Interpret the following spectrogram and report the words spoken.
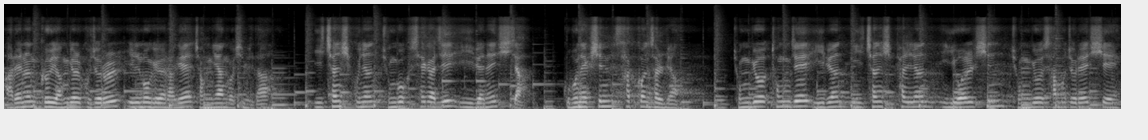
아래는 그 연결 구조를 일목요연하게 정리한 것입니다. 2019년 중국 세 가지 이변의 시작, 구분 핵심 사건 설명, 종교 통제 이변 2018년 2월 신 종교 사무조례 시행,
